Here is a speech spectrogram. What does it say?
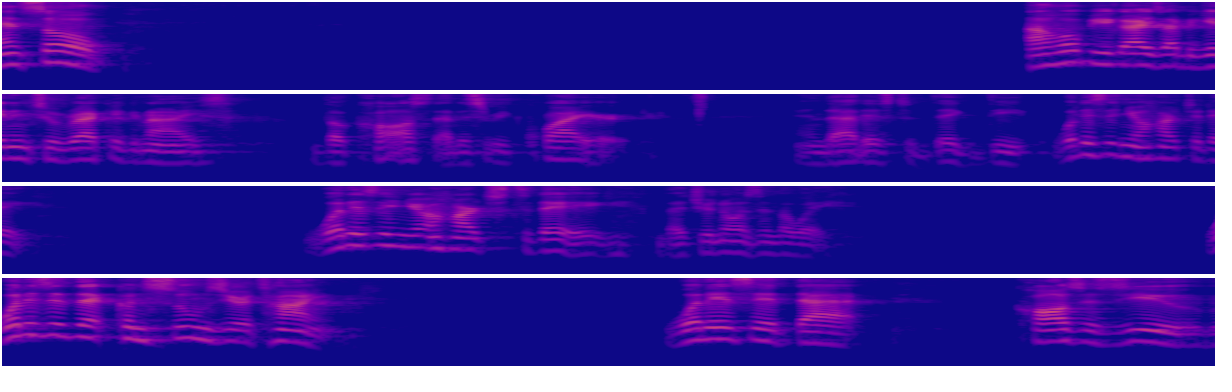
And so, I hope you guys are beginning to recognize the cost that is required, and that is to dig deep. What is in your heart today? What is in your hearts today that you know is in the way? What is it that consumes your time? What is it that causes you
